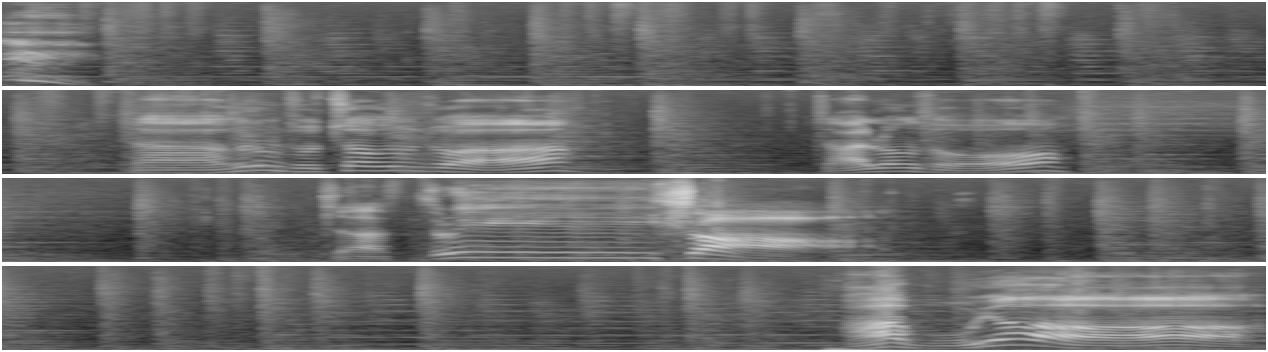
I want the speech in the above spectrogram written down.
자 흐름 좋죠? 흐름 좋아? 자 알론소. 자 3샷 아 뭐야?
